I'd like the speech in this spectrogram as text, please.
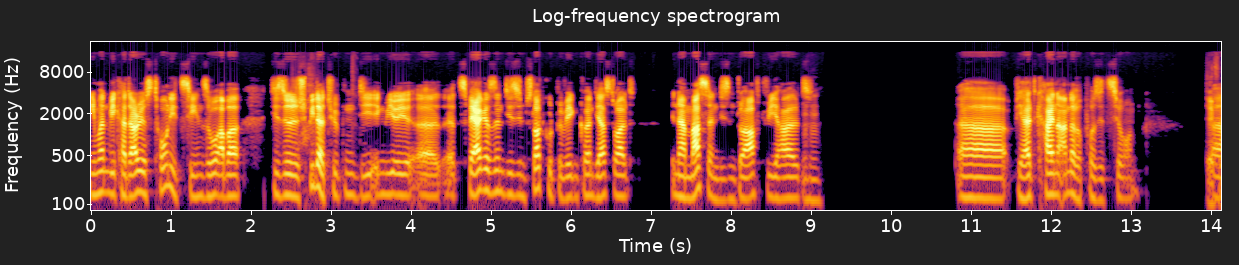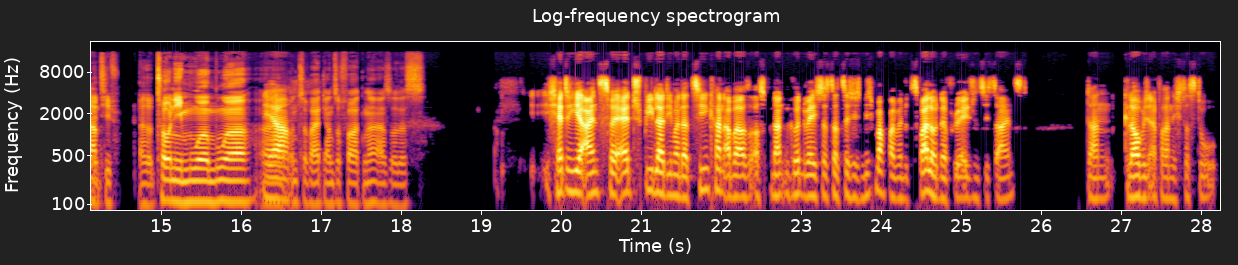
jemanden wie Kadarius Tony ziehen, so, aber diese Spielertypen, die irgendwie äh, Zwerge sind, die sich im Slot gut bewegen können, die hast du halt in der Masse in diesem Draft, wie halt, Mhm. Äh, wie halt keine andere Position. Definitiv. also Tony, Moore, Moore äh, Ja. und so weiter und so fort. Ne? Also das. Ich hätte hier ein, zwei Edge-Spieler, die man da ziehen kann, aber aus, aus benannten Gründen werde ich das tatsächlich nicht machen, weil wenn du zwei Leute in der Free Agency seinst, dann glaube ich einfach nicht, dass du,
